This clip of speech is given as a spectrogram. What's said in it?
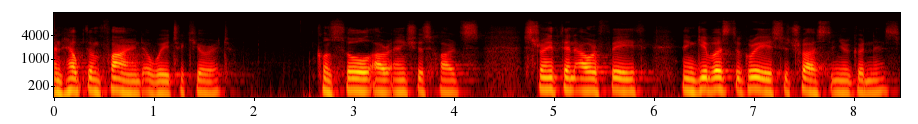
and help them find a way to cure it. Console our anxious hearts, strengthen our faith, and give us the grace to trust in your goodness.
